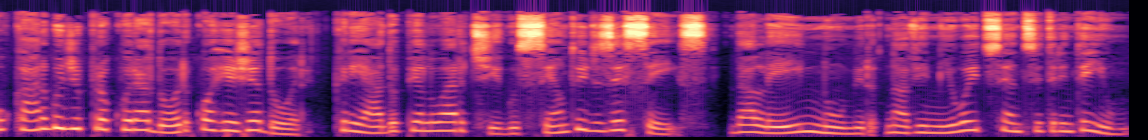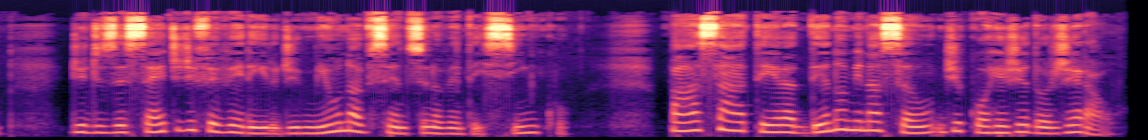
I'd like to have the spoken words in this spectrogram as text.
O cargo de procurador corregedor, criado pelo artigo 116 da Lei nº 9831, de 17 de fevereiro de 1995, passa a ter a denominação de corregedor geral.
